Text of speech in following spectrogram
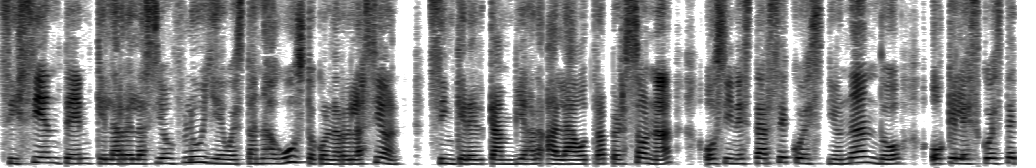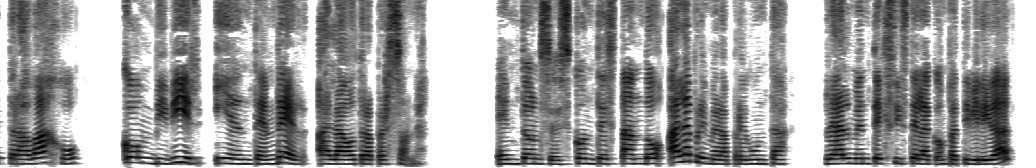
si sienten que la relación fluye o están a gusto con la relación, sin querer cambiar a la otra persona o sin estarse cuestionando o que les cueste trabajo convivir y entender a la otra persona. Entonces, contestando a la primera pregunta, ¿realmente existe la compatibilidad?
